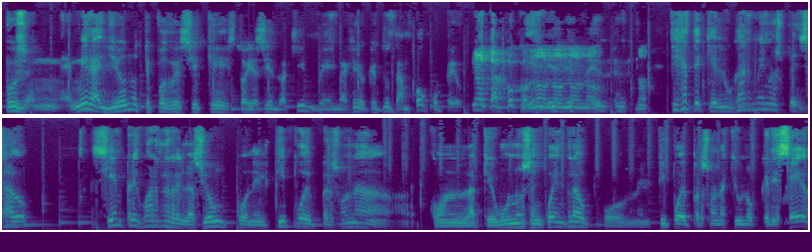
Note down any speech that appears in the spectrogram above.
pues, mira, yo no te puedo decir qué estoy haciendo aquí. Me imagino que tú tampoco, pero No, tampoco, no, no, no, no. no. fíjate que el lugar menos pensado siempre guarda relación con el tipo de persona con la que uno se encuentra o con el tipo de persona que uno quiere ser.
